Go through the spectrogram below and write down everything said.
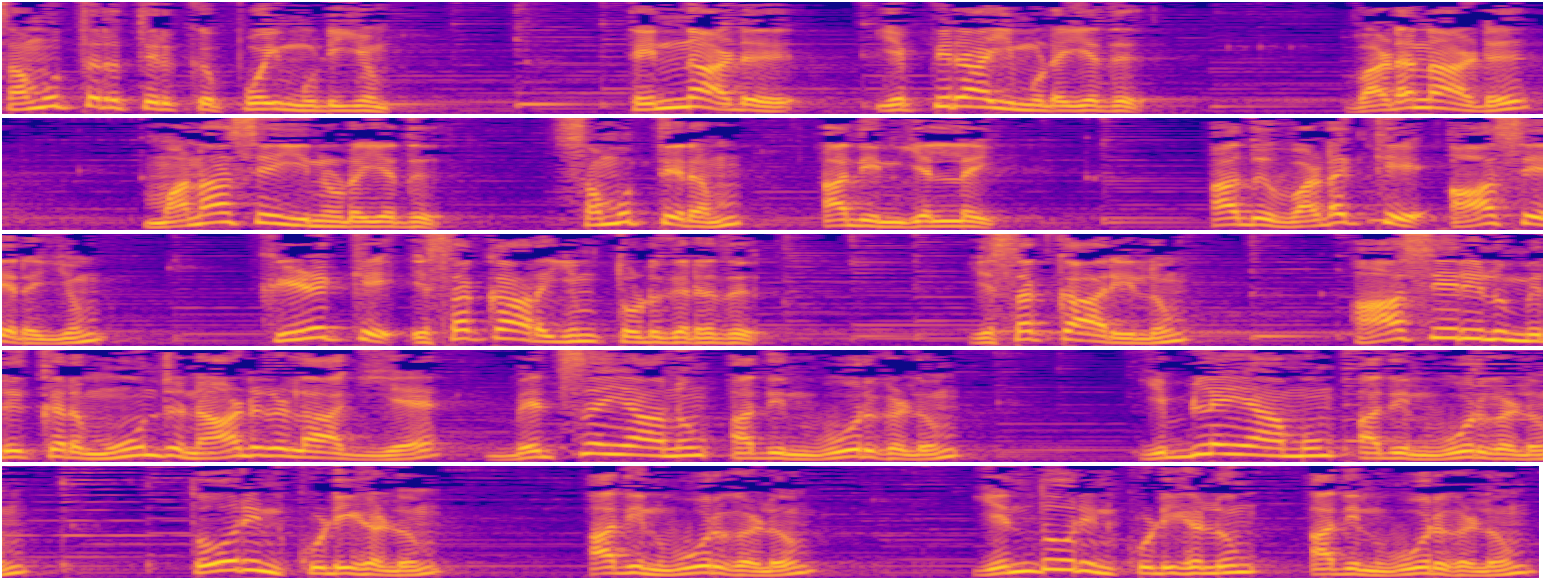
சமுத்திரத்திற்கு போய் முடியும். தென்னாடு எப்பிராயிமுடையது. வடநாடு மனாசேயினுடையது. சமுத்திரம் அதன் எல்லை. அது வடக்கே ஆசேரையும் கிழக்கே இசக்காரையும் தொடுகிறது. இசக்காரிலும் ஆசேரிலும் இருக்கிற மூன்று நாடுகளாகிய பெத்சயானும் அதன் ஊர்களும் இப்லேயாமும் அதன் ஊர்களும் தோரின் குடிகளும் அதன் ஊர்களும் எந்தோரின் குடிகளும் அதன் ஊர்களும்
